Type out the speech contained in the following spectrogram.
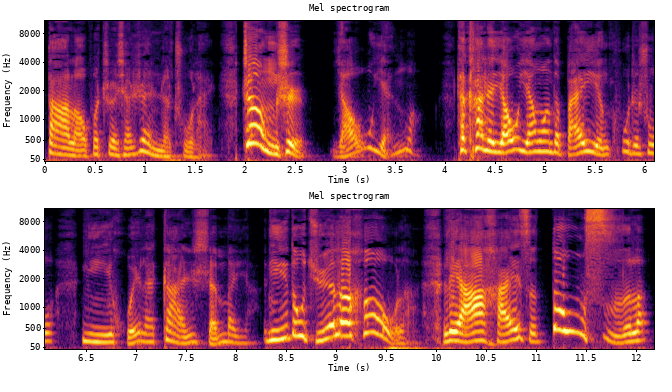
大老婆这下认了出来，正是姚阎王。他看着姚阎王的白影，哭着说：“你回来干什么呀？你都绝了后了，俩孩子都死了。”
